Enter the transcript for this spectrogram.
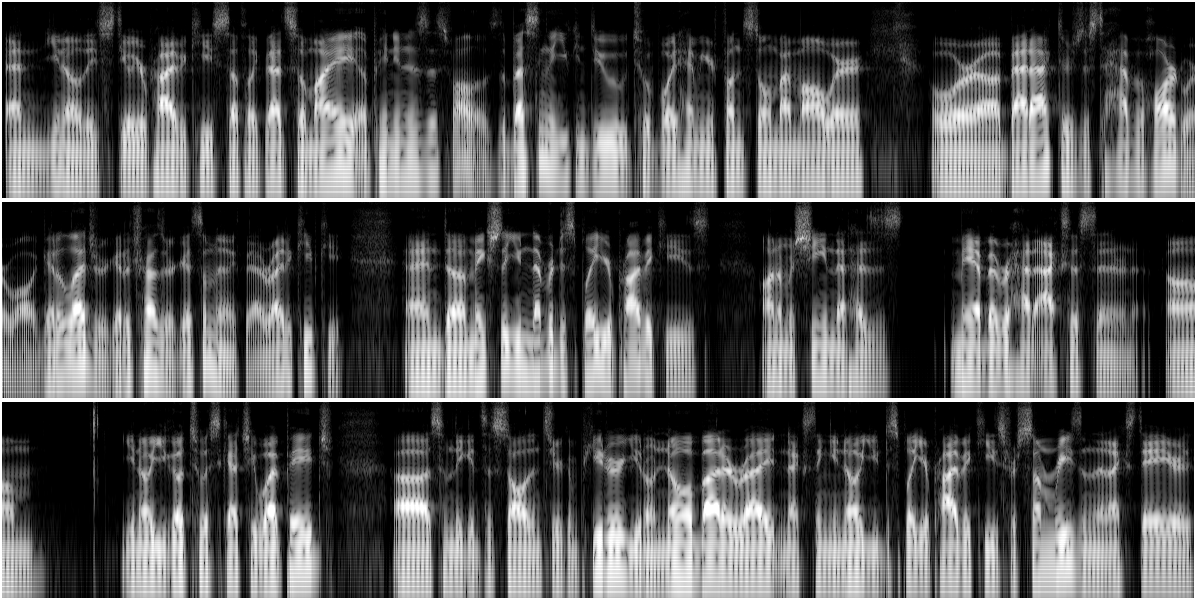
and you know they steal your private keys stuff like that. So my opinion is as follows. The best thing that you can do to avoid having your funds stolen by malware or uh, bad actors is to have a hardware wallet. Get a ledger get a trezor get something like that right a KeepKey and uh, make sure that you never display your private keys on a machine that has may have ever had access to the internet. Um, You know, you go to a sketchy web page, uh, something gets installed into your computer, you don't know about it, right? Next thing you know, you display your private keys for some reason the next day or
